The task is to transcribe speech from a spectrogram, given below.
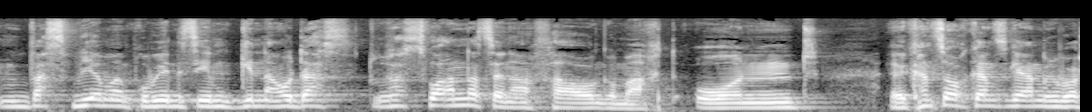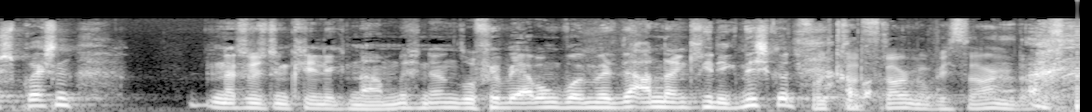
was wir mal probieren, ist eben genau das. Du hast woanders deine Erfahrung gemacht. Und äh, kannst du auch ganz gerne darüber sprechen. Natürlich den Kliniknamen nicht nennen. So viel Werbung wollen wir in der anderen Klinik nicht gönnen. Ich wollte gerade fragen, ob ich sagen darf.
